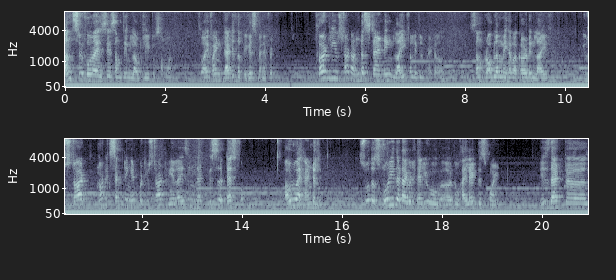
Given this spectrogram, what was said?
months before I say something loudly to someone. So I find that is the biggest benefit. Thirdly, you start understanding life a little better. Some problem may have occurred in life. You start not accepting it, but you start realizing that this is a test for me. How do I handle it? So the story that I will tell you uh, to highlight this point is that uh,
